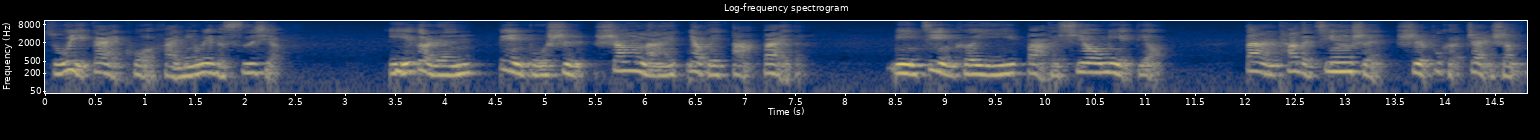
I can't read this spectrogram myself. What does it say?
足以概括海明威的思想：一个人并不是生来要被打败的，你尽可以把他消灭掉，但他的精神是不可战胜的。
